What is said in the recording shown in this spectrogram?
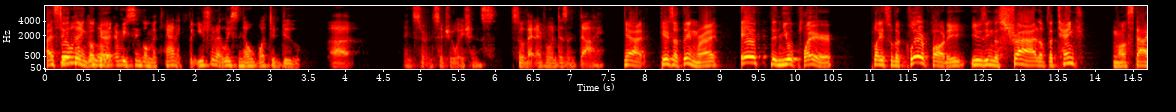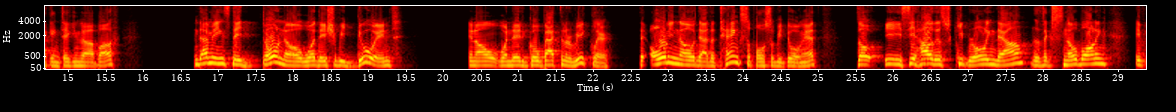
I still think okay. every single mechanic, but you should at least know what to do uh, in certain situations so that everyone doesn't die. Yeah, here's the thing, right? If the new player plays with a clear party using the strat of the tank, you know, stacking, taking the buff, that means they don't know what they should be doing, you know, when they go back to the reclear. They only know that the tank's supposed to be doing it. So you see how this keep rolling down? It's like snowballing. If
